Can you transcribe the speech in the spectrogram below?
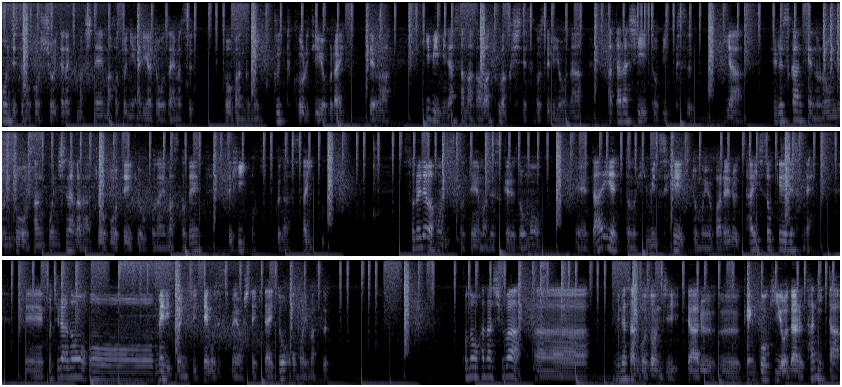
本日もご視聴いただきまして誠にありがとうございます。当番組 Good Quality of Life では日々皆様がワクワクして過ごせるような新しいトピックスやヘルス関係の論文等を参考にしながら情報提供を行いますのでぜひお聞きください。それでは本日のテーマですけれども、えーダイエットの秘密兵器とも呼ばれる体組系ですね。えーこちらのメリットについてご説明をしていきたいと思います。このお話はあ皆さんご存知である健康企業であるタニタ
